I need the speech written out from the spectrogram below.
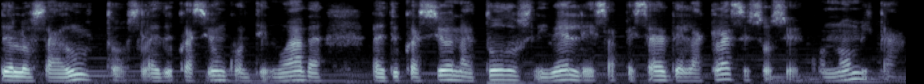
de los adultos, la educación continuada, la educación a todos niveles, a pesar de la clase socioeconómica,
